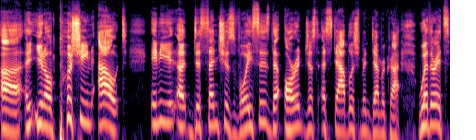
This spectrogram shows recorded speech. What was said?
uh, you know, pushing out any uh, dissentious voices that aren't just establishment Democrat. Whether it's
